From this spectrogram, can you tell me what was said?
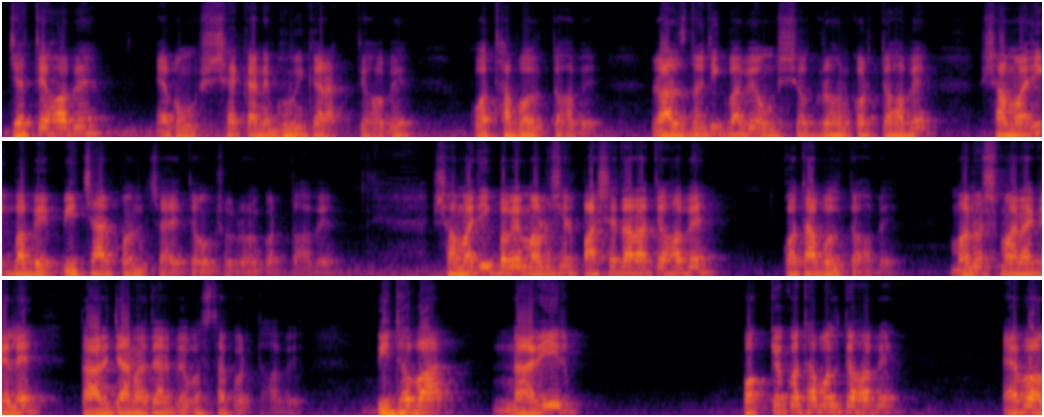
যেতে হবে এবং সেখানে ভূমিকা রাখতে হবে, কথা বলতে হবে। রাজনৈতিকভাবে অংশগ্রহণ করতে হবে, সামাজিকভাবে বিচার পঞ্চায়েতে অংশগ্রহণ করতে হবে। সামাজিকভাবে মানুষের পাশে দাঁড়াতে হবে, কথা বলতে হবে। মানুষ মারা গেলে তার জানাজার ব্যবস্থা করতে হবে। বিধবা, নারীর পক্ষে কথা বলতে হবে এবং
